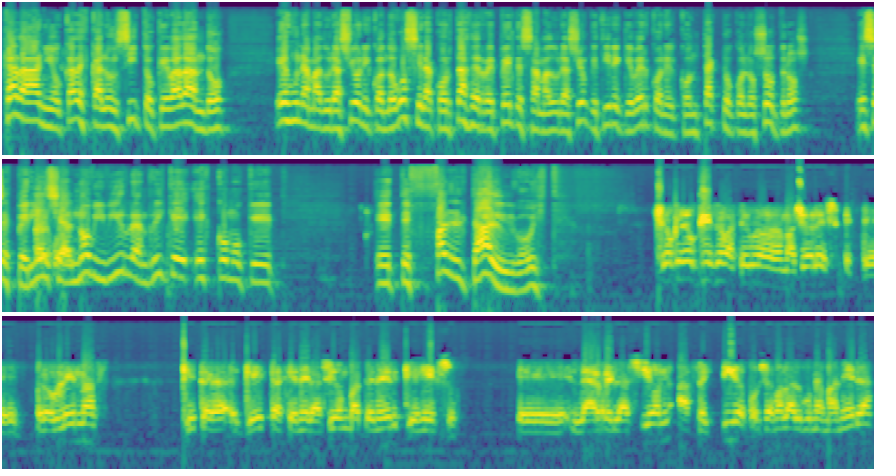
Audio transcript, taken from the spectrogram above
Cada año, cada escaloncito que va dando es una maduración y cuando vos se la cortás de repente esa maduración que tiene que ver con el contacto con los otros, esa experiencia, al no vivirla, Enrique, es como que eh, te falta algo, ¿viste? Yo creo que eso va a ser uno de los mayores este, problemas que esta, que esta generación va a tener, que es eso, eh, la relación afectiva, por llamarla de alguna manera,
